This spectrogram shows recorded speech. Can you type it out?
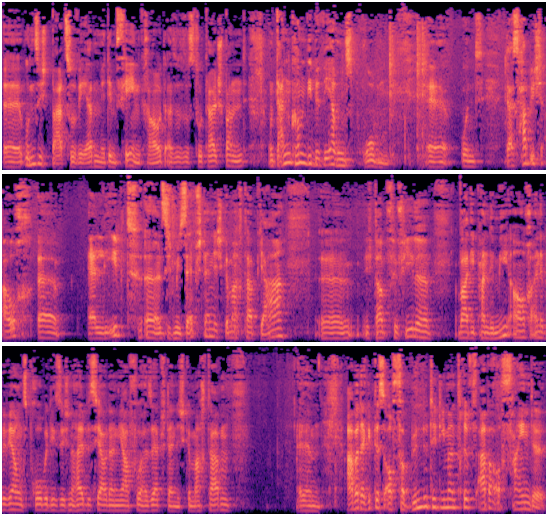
äh, unsichtbar zu werden mit dem Feenkraut. Also es ist total spannend. Und dann kommen die Bewährungsproben. Äh, und das habe ich auch äh, erlebt, äh, als ich mich selbstständig gemacht habe. Ja, äh, ich glaube, für viele war die Pandemie auch eine Bewährungsprobe, die sich ein halbes Jahr oder ein Jahr vorher selbstständig gemacht haben. Ähm, aber da gibt es auch Verbündete, die man trifft, aber auch Feinde.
